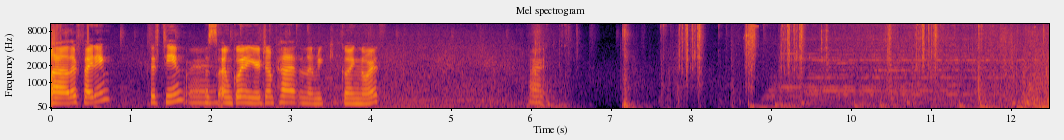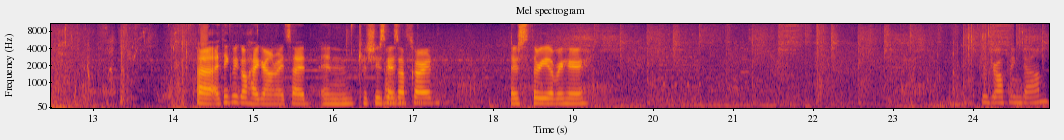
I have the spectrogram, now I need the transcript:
Uh, they're fighting. 15. Where? I'm going to your jump pad and then we keep going north. Alright. Uh, I think we go high ground right side and catch these guys off guard. There's three over here. They're dropping down.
